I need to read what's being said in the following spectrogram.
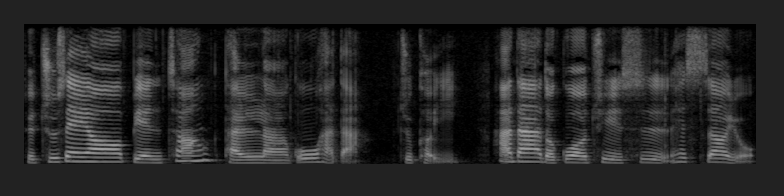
所以주세요变成달라고하다就可以。하다的过去是했어 요。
